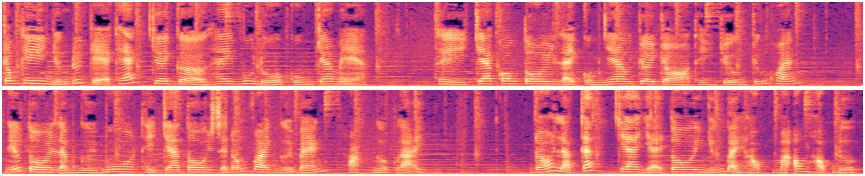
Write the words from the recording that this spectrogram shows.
trong khi những đứa trẻ khác chơi cờ hay vui đùa cùng cha mẹ thì cha con tôi lại cùng nhau chơi trò thị trường chứng khoán. Nếu tôi làm người mua thì cha tôi sẽ đóng vai người bán hoặc ngược lại. Đó là cách cha dạy tôi những bài học mà ông học được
